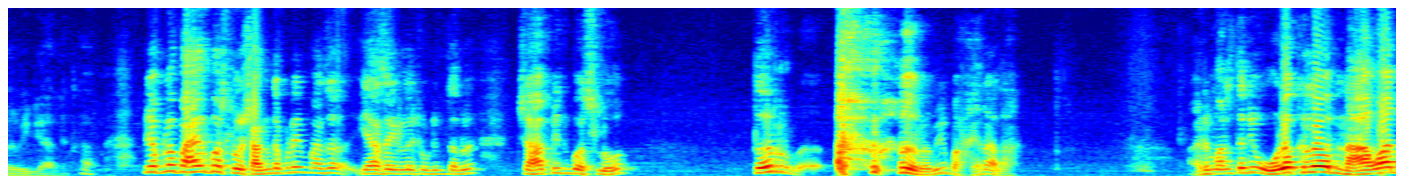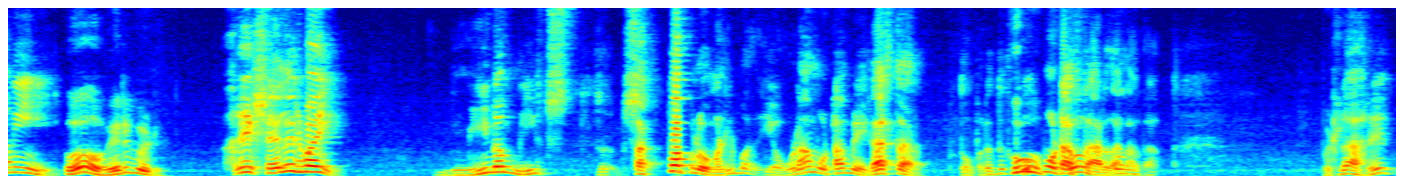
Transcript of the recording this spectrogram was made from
रवीजी आलेत का? मी आपलं बाहेर बसलो शांतपणे माझं या साईडला शूटिंग चालू आहे चहा पीत बसलो. तर रवी बाहेर आला. आणि मला त्यांनी ओळखलं नावानी. ओ व्हेरी गुड अरे शैलेश भाई मी ना मी सकपकलो म्हटलं "बघ, एवढा मोठा मेगास्टार. तोपर्यंत हो, खूप मोठा हो, स्टार हो. झाला होता. म्हटलं अरे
